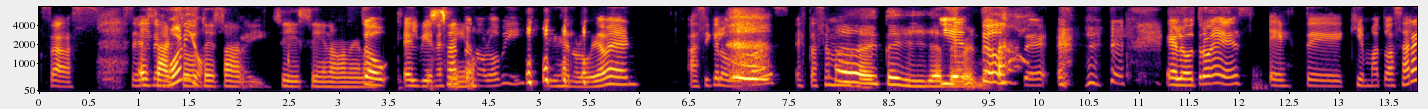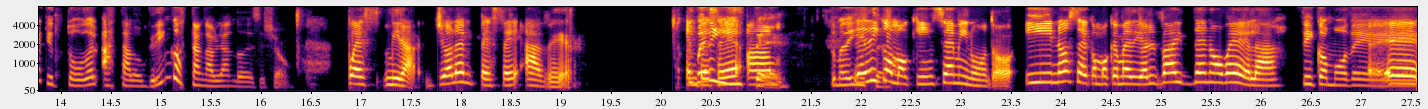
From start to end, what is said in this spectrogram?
o sea, es el Exacto, demonio. ahí. Sí, sí, no, nena. So, el Viernes Santo no lo vi, y dije, no lo voy a ver, así que lo veo esta semana. Ay, te guillas, Y entonces, el otro es, este, ¿Quién mató a Sara? Que todo, el- hasta los gringos están hablando de ese show. Pues mira, yo la empecé a ver. Empecé tú me Le di como 15 minutos y no sé, como que me dio el vibe de novela. Sí, como de,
